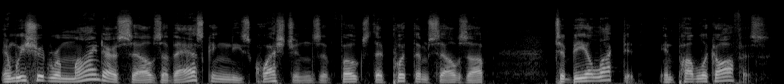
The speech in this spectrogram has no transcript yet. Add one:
And we should remind ourselves of asking these questions of folks that put themselves up to be elected in public office.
